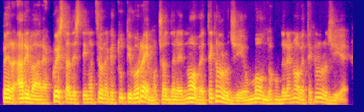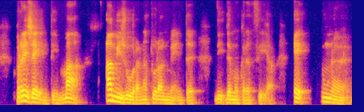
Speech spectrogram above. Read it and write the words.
per arrivare a questa destinazione che tutti vorremmo, cioè delle nuove tecnologie, un mondo con delle nuove tecnologie presenti, ma a misura naturalmente di democrazia. E un,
